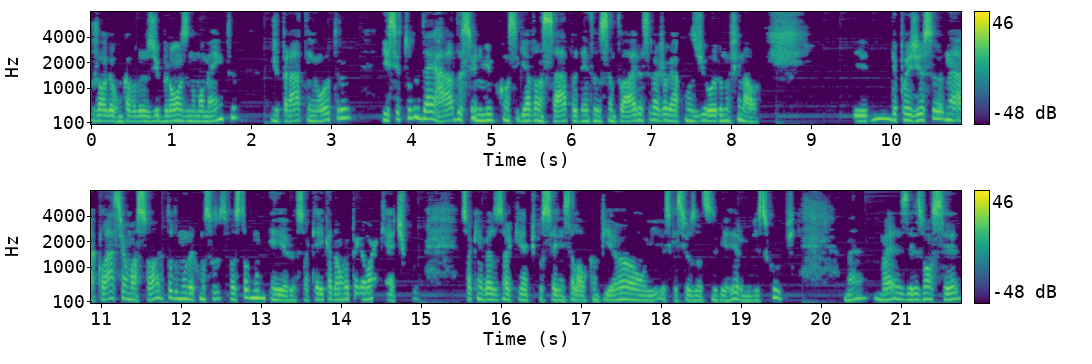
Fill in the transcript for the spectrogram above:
joga com cavaleiros de bronze no momento, de prata em outro, e se tudo der errado, se o inimigo conseguir avançar para dentro do santuário, você vai jogar com os de ouro no final. E depois disso, né, a classe é uma só, todo mundo é como se fosse todo mundo guerreiro, só que aí cada um vai pegar um arquétipo. Só que ao invés dos arquétipos serem, sei lá, o campeão, e eu esqueci os outros do guerreiro, me desculpe, né, mas eles vão ser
